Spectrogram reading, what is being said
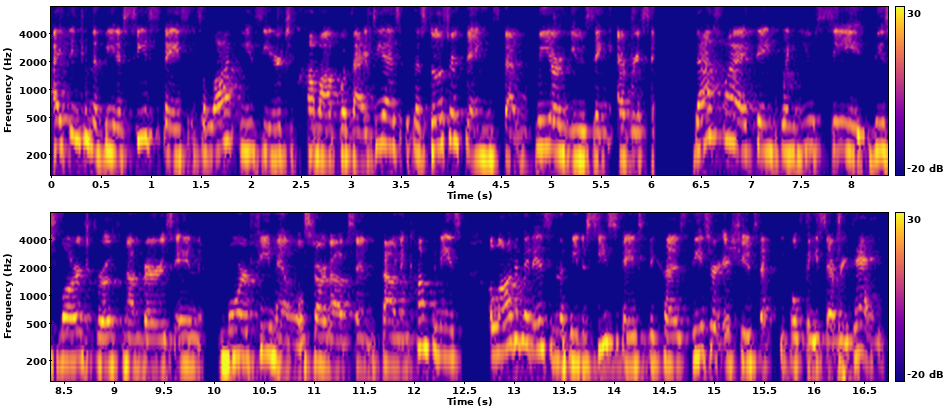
I think in the B2C space, it's a lot easier to come up with ideas because those are things that we are using every single that's why I think when you see these large growth numbers in more female startups and founding companies, a lot of it is in the B2C space because these are issues that people face every day.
